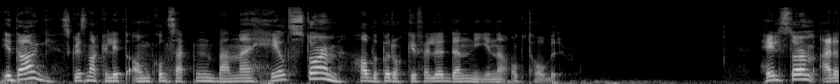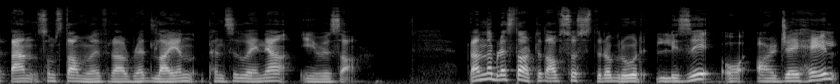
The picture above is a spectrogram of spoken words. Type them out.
I dag skal vi snakke litt om konserten bandet Hailstorm hadde på Rockefeller den 9. oktober. Hailstorm er et band som stammer fra Red Lion, Pennsylvania i USA. Bandet ble startet av søster og bror Lizzie og RJ Hale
